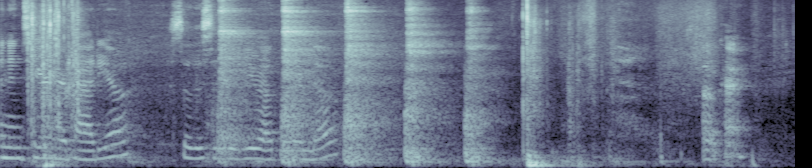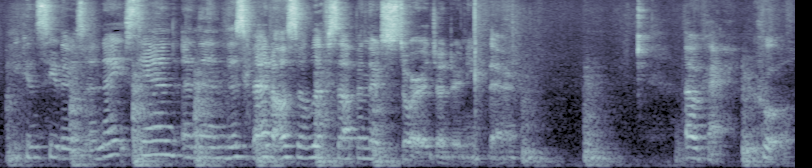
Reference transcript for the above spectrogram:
an interior patio. So this is the view out the window. Okay. Can see there's a nightstand and then this bed also lifts up and there's storage underneath there. Okay, cool.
